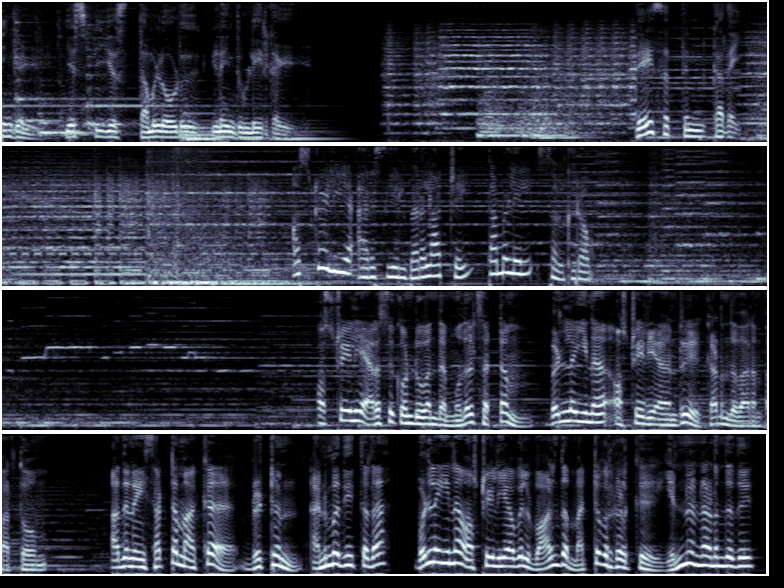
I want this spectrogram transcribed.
நீங்கள் எஸ்பிஎஸ் தமிழோடு இணைந்துள்ளீர்கள். தேசத்தின் கதை. ஆஸ்திரேலிய அரசியல் வரலாற்றை தமிழில் சொல்கிறோம். ஆஸ்திரேலிய அரசு கொண்டு வந்த முதல் சட்டம் வெள்ளையின ஆஸ்திரேலியா என்று கடந்த வாரம் பார்த்தோம். அதனை சட்டமாக்க பிரிட்டன் அனுமதித்ததா? வெள்ளையின ஆஸ்திரேலியாவில் வாழ்ந்த மற்றவர்களுக்கு என்ன நடந்தது?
